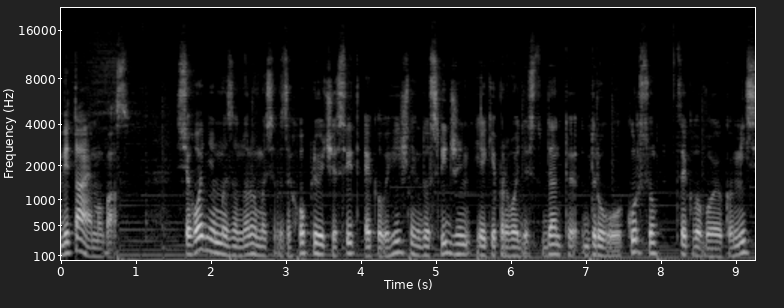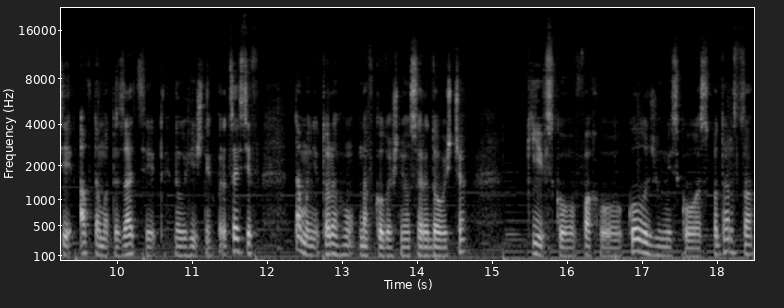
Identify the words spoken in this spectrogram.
Вітаємо вас! Сьогодні ми зануримося в захоплюючий світ екологічних досліджень, які проводять студенти другого курсу циклової комісії автоматизації технологічних процесів та моніторингу навколишнього середовища Київського фахового коледжу міського господарства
